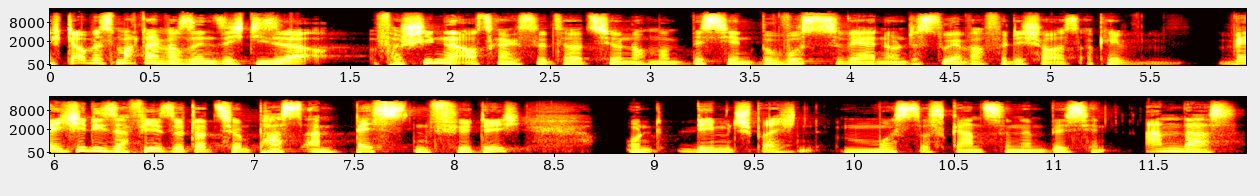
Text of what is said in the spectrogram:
Ich glaube, es macht einfach Sinn, sich dieser verschiedenen Ausgangssituationen noch mal ein bisschen bewusst zu werden und dass du einfach für dich schaust, okay, welche dieser vier Situationen passt am besten für dich und dementsprechend muss das Ganze ein bisschen anders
